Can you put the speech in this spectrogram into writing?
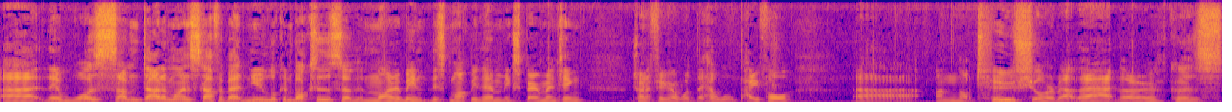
Uh, there was some data mine stuff about new looking boxes, so it might have been this might be them experimenting, trying to figure out what the hell we'll pay for. Uh, I'm not too sure about that though, because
